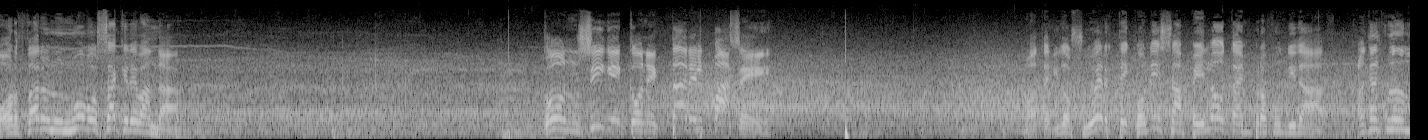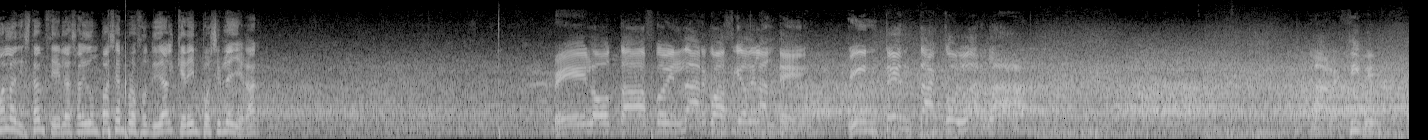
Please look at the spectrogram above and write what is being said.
Forzaron un nuevo saque de banda. Consigue conectar el pase. No ha tenido suerte con esa pelota en profundidad. Ha calculado mal la distancia y le ha salido un pase en profundidad al que era imposible llegar. Pelotazo en largo hacia adelante. Intenta colarla. La recibe.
